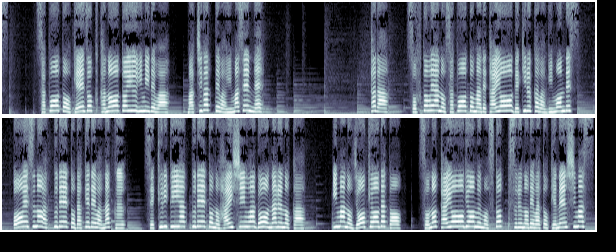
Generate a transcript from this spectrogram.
す。サポートを継続可能という意味では、間違ってはいませんね。ただ、ソフトウェアのサポートまで対応できるかは疑問です。OS のアップデートだけではなく、セキュリティアップデートの配信はどうなるのか。今の状況だと、その対応業務もストップするのではと懸念します。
